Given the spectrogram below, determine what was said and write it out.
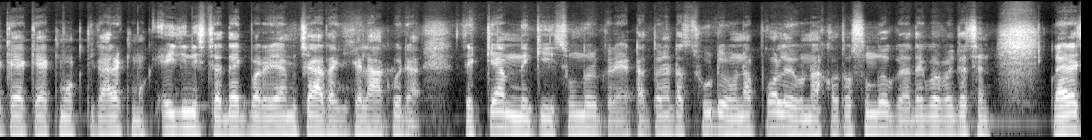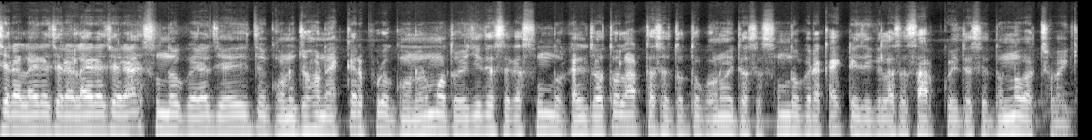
এক এক এক মুখ থেকে আরেক মুখ এই জিনিসটা দেখবার আমি চা থাকি খেলে হাকুরা যে কেমনে কি সুন্দর করে এটা তো এটা ছুটেও না, পলেও না, কত সুন্দর করে দেখবার পাইতেছেন? লাইরা ছেড়া লাইরা ছেড়া লাইরা ছেড়া, সুন্দর করে যে ঘন, যখন একের পুরো ঘনের মতো হয়ে যেতেছে সুন্দর, খালি যত লাড়তেছে তত ঘন হইতেছে, সুন্দর করে কাইটে যে গ্লাসে সার্ভ করিতেছে। ধন্যবাদ সবাইকে।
